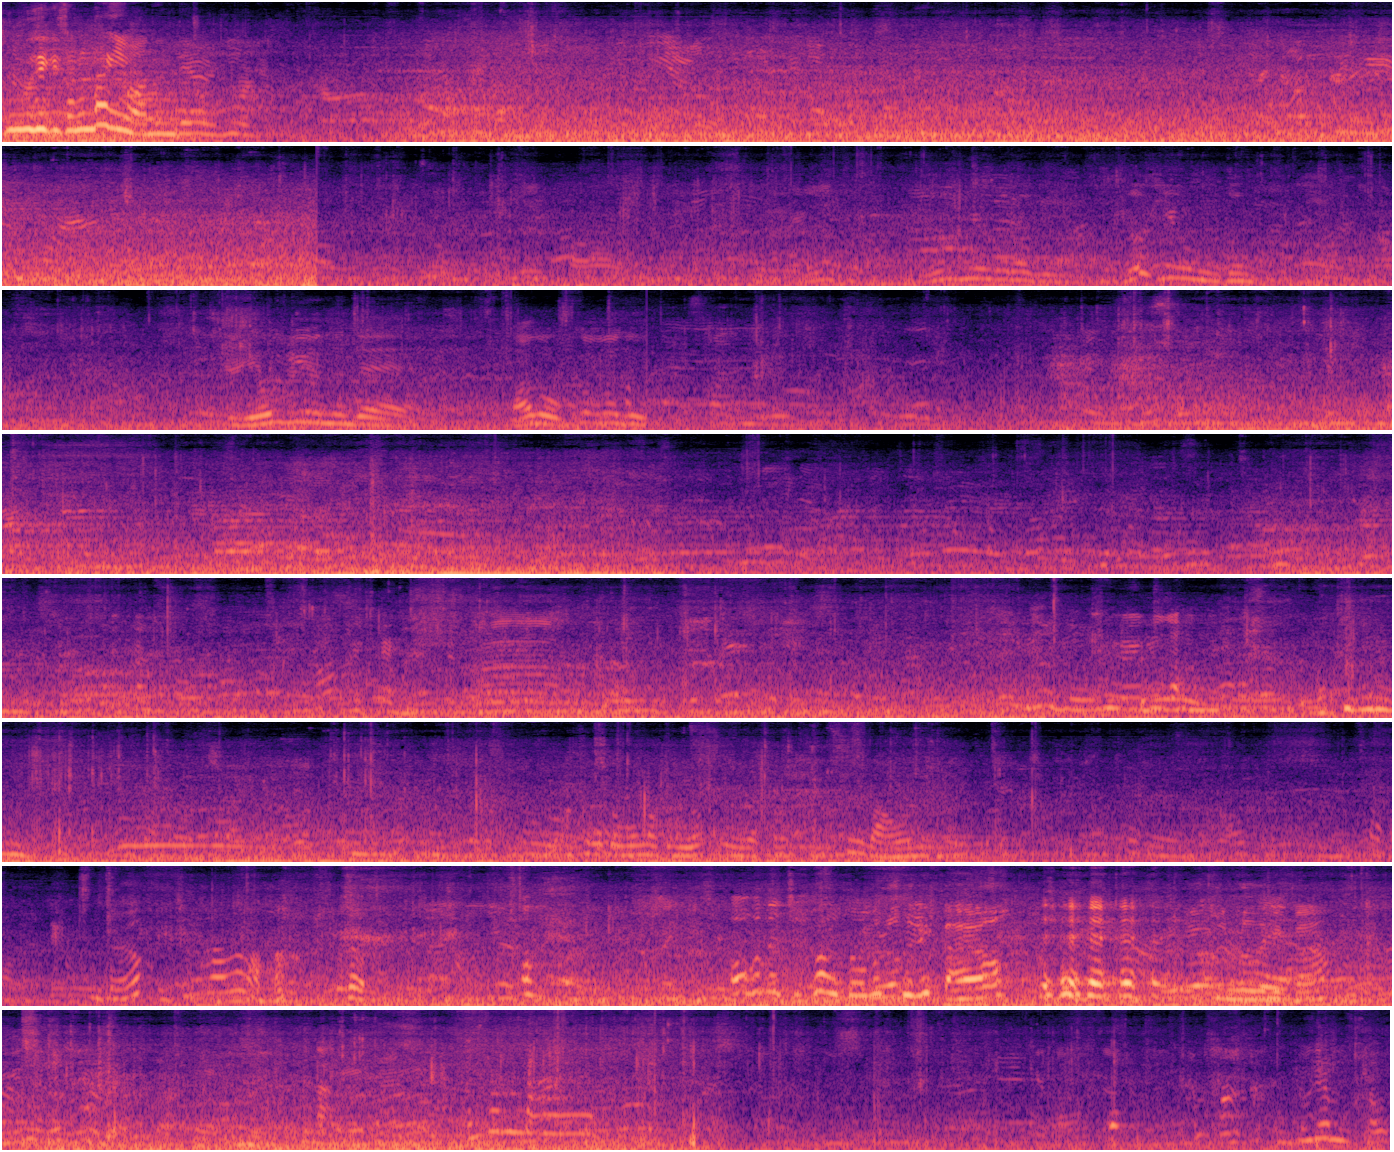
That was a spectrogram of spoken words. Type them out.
공색이 상당히 많은데요 여기? 어. 여기였는데 나도 못 가가지고. 진짜요? 어, 어 근데 저 너무 불러드릴까요? 불러드릴까요? 여기 한번 가.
